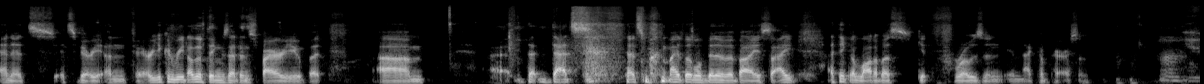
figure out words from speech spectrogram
and it's it's very unfair. You can read other things that inspire you, but um, that that's that's my, my, little bit of advice. I I think a lot of us get frozen in that comparison. Oh, yeah,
